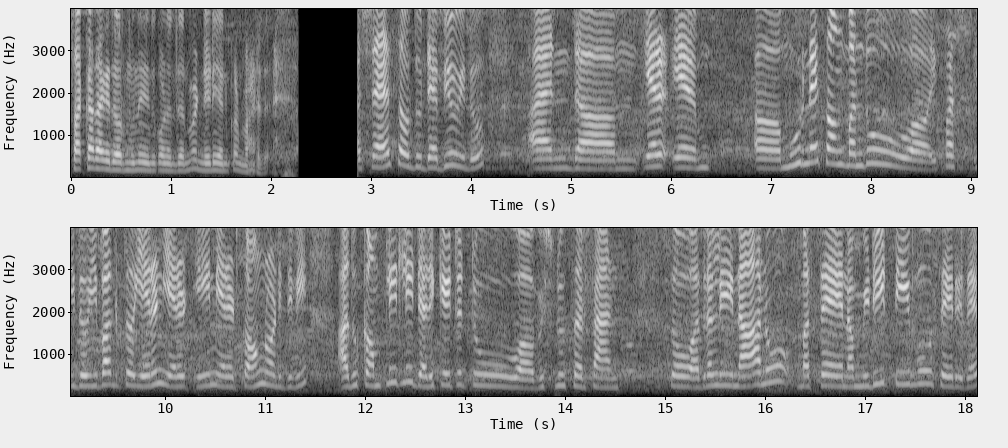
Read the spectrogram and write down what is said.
ಸಕ್ಕತ್ತಾಗಿದೆ ಅವ್ರ ಮುಂದೆ ನಿಂತ್ಕೊಂಡಿದ್ದೆ ಅಂದ್ಬಿಟ್ಟು ನಡಿ ಅಂದ್ಕೊಂಡು ಮಾಡಿದೆ. ಶ್ರೇಯಸ್ ಅವ್ರದ್ದು ಡೆಬ್ಯೂ ಇದು. ಆ್ಯಂಡ್ ಮೂರನೇ ಸಾಂಗ್ ಬಂದು ಫಸ್ಟ್ ಇದು ಇವಾಗ ಎರಡು ಎರಡು, ಏನು ಎರಡು ಸಾಂಗ್ ನೋಡಿದ್ದೀವಿ ಅದು completely dedicated to Vishnu sir fans so ಅದರಲ್ಲಿ ನಾನು ಮತ್ತು ನಮ್ಮ ಇಡೀ ಟೀಮು ಸೇರಿದೆ.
